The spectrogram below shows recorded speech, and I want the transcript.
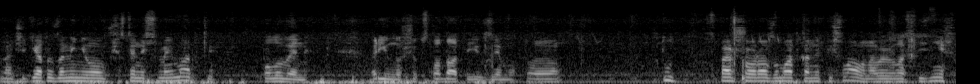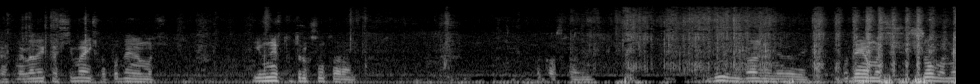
Значить, Я тут замінював частини сімей матки, половини рівно, щоб складати їх в зиму. То тут з першого разу матка не пішла, вона виявилася пізніше, невелика сімейка, подивимось. І в них тут 300 рамка. Така справа. Дуже навіть невелика. Подивимось, що вони,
